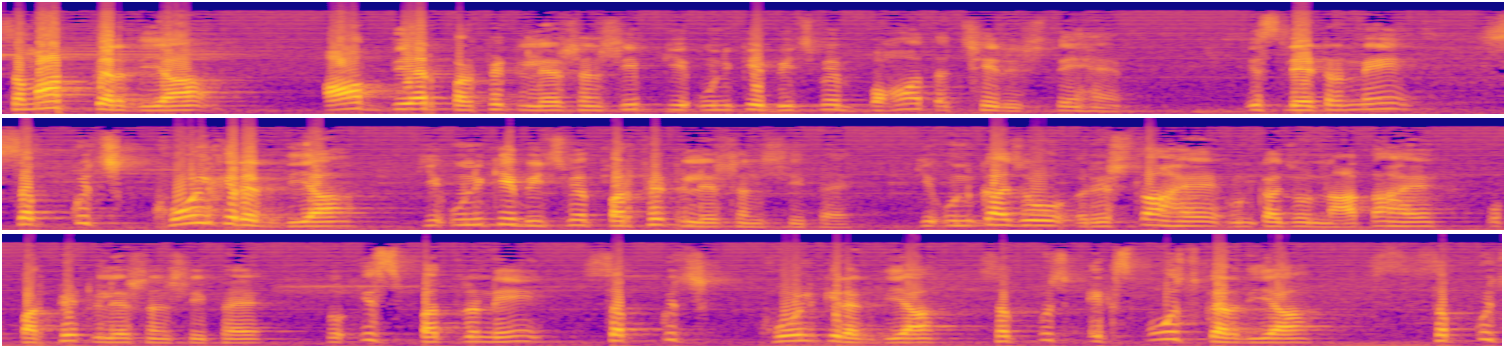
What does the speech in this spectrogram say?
समाप्त कर दिया। ऑफ़ देयर परफेक्ट रिलेशनशिप की उनके बीच में बहुत अच्छे रिश्ते हैं। इस लेटर ने सब कुछ खोल के रख दिया कि उनके बीच में परफेक्ट रिलेशनशिप है, कि उनका जो रिश्ता है, उनका जो नाता है, वो परफेक्ट रिलेशनशिप है। तो इस पत्र ने सब कुछ खोल के रख दिया, सब कुछ एक्सपोज कर दिया। सब कुछ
